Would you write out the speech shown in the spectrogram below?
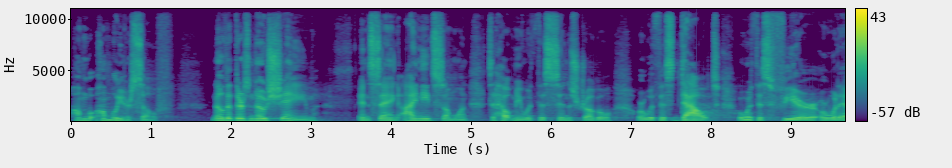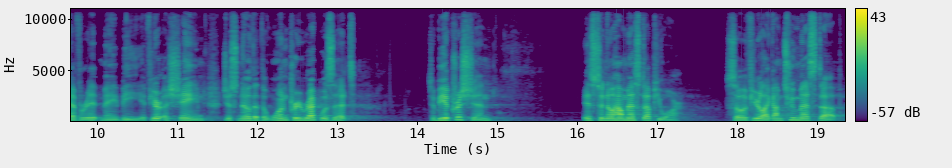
Humble, humble yourself. Know that there's no shame in saying, I need someone to help me with this sin struggle or with this doubt or with this fear or whatever it may be. If you're ashamed, just know that the one prerequisite to be a Christian is to know how messed up you are. So if you're like, I'm too messed up,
